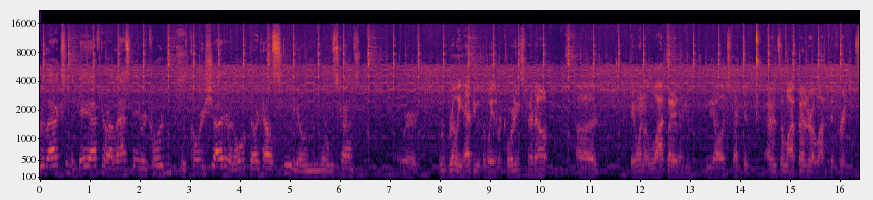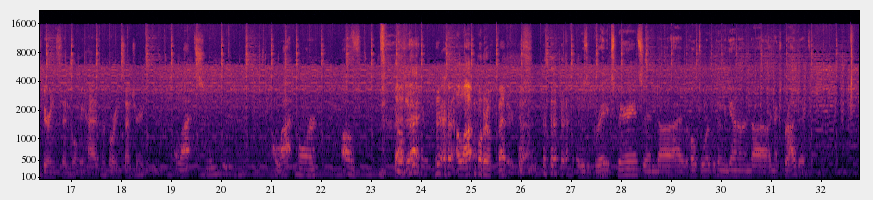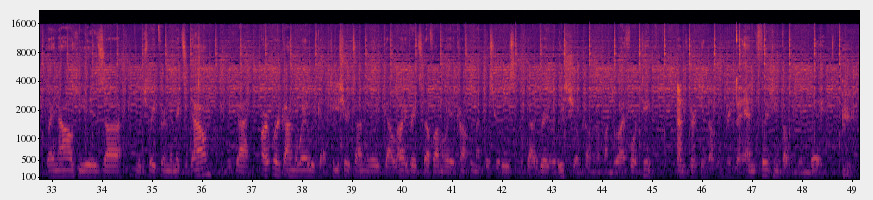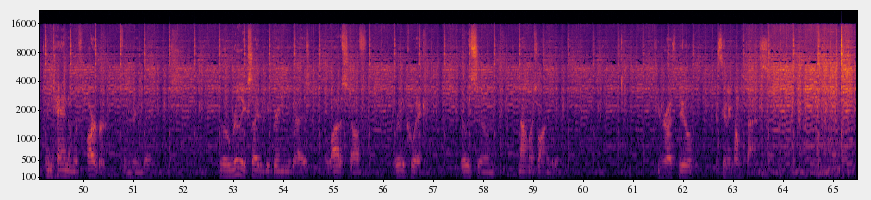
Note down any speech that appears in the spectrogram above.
Relaxing the day after our last day recording with Cory Scheider at Old Dark House Studio in Monroe, Wisconsin. We're we're really happy with the way the recordings turn out. Uh, they went a lot better than we all expected. Uh, it's a lot better, a lot different experience than what we had recording Century. A lot smoother, a lot more of Better, a lot more of better. It was a great experience, and uh, I hope to work with him again on uh, our next project. Right now, he is. Uh, we're just waiting for him to mix it down. We've got artwork on the way. We've got T-shirts on the way. We've got a lot of great stuff on the way to complement this release, and we've got a great release show coming up on July 14th And 13th up in Green Bay. and 13th up in Green Bay, in tandem with Arbor from Green Bay. So we're really excited to be bringing you guys a lot of stuff, really quick, really soon, not much longer to. Keep your eyes peeled. It's gonna come fast.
